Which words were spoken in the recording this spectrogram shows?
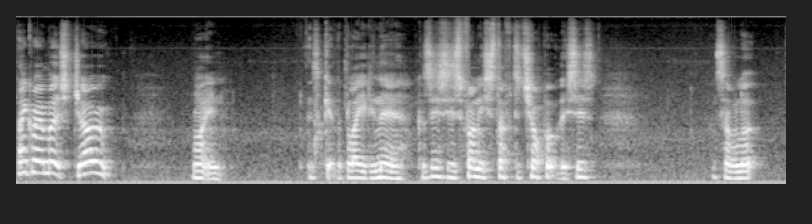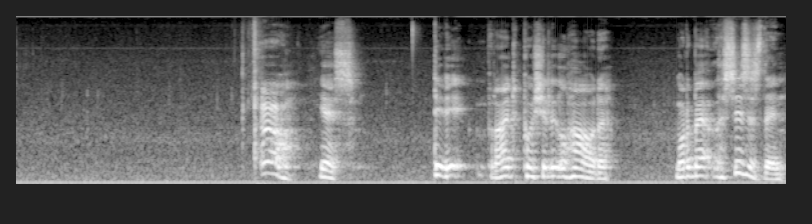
Thank you very much, Joe. Right in. Let's get the blade in there, because this is funny stuff to chop up, this is. Let's have a look. Oh, yes. Did it, but I had to push a little harder. What about the scissors then?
